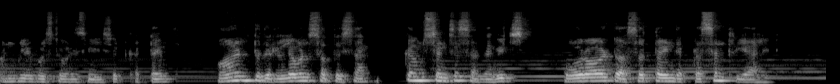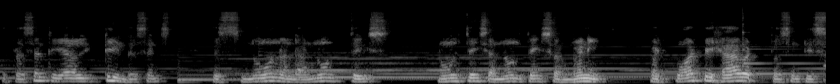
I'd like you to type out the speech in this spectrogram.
unbelievable stories we should curtail on to the relevance of the circumstances under which overall to ascertain the present reality. The present reality in the sense is known and unknown things, known things, unknown things are many. But what we have at present is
